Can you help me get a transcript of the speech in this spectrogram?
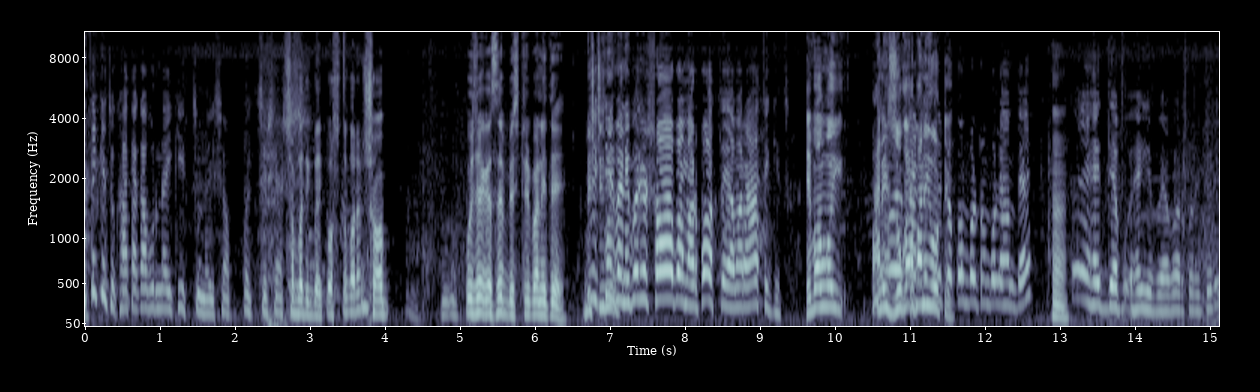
আছে কিছু খাতা কাপড় নাই কিচ্ছু নাই সব হচ্ছে শেষ। সাংবাদিক ভাই প্রশ্ন করেন। সব পয়সা গেছে বৃষ্টির পানিতে। বৃষ্টির পানি? পরে সব আমার পথে আমার আছে কিছু। এবং ওই পানির জোগাড় পানি ওঠে। কম্বল টম্বল এখন দেয়। হ্যাঁ। ব্যবহার করি টরি।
